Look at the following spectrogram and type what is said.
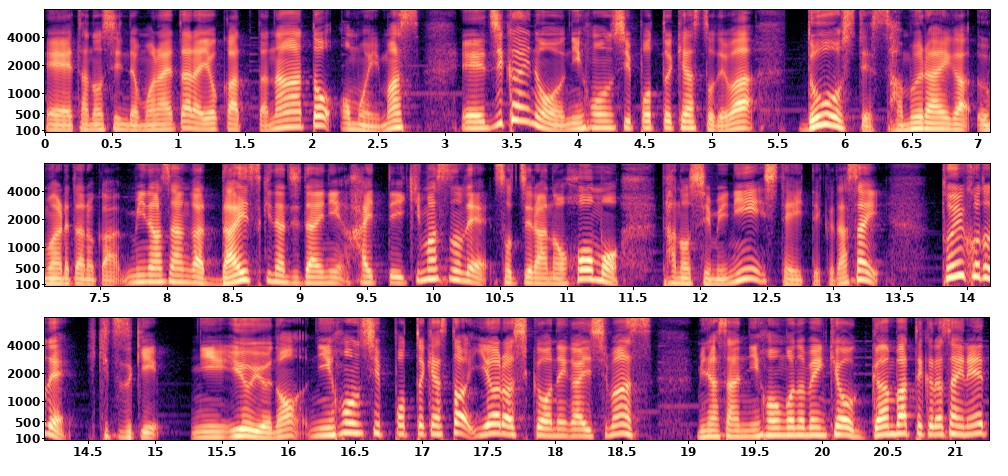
えー、楽しんでもらえたらよかったなと思います、えー、次回の日本史ポッドキャストではどうして侍が生まれたのか皆さんが大好きな時代に入っていきますのでそちらの方も楽しみにしていてください。ということで引き続きにゆうゆうの日本史ポッドキャストよろしくお願いします。皆さん日本語の勉強頑張ってくださいね。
